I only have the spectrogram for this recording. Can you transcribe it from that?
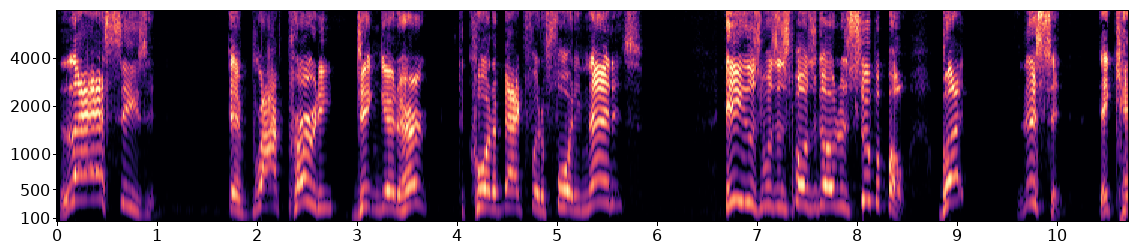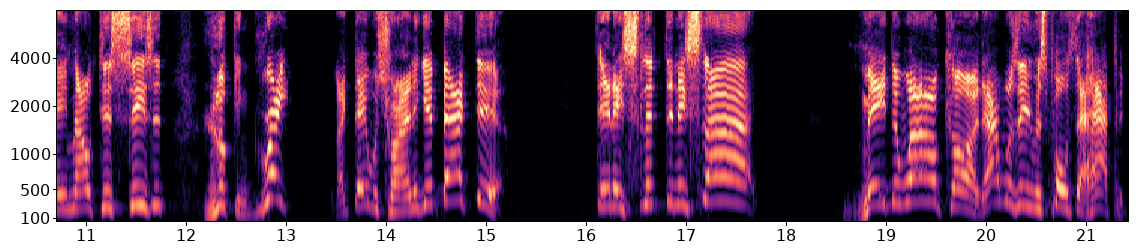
last season. If Brock Purdy didn't get hurt, the quarterback for the 49ers, Eagles wasn't supposed to go to the Super Bowl. But listen, they came out this season looking great, like they was trying to get back there. Then they slipped and they slide. Made the wild card. That wasn't even supposed to happen.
